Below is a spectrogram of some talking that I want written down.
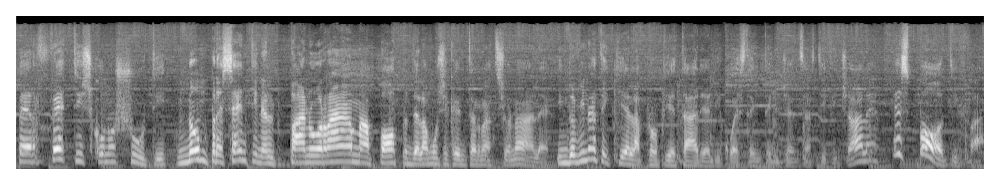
perfetti sconosciuti non presenti nel panorama pop della musica internazionale. Indovinate chi è la proprietaria di questa intelligenza artificiale? È Spotify.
